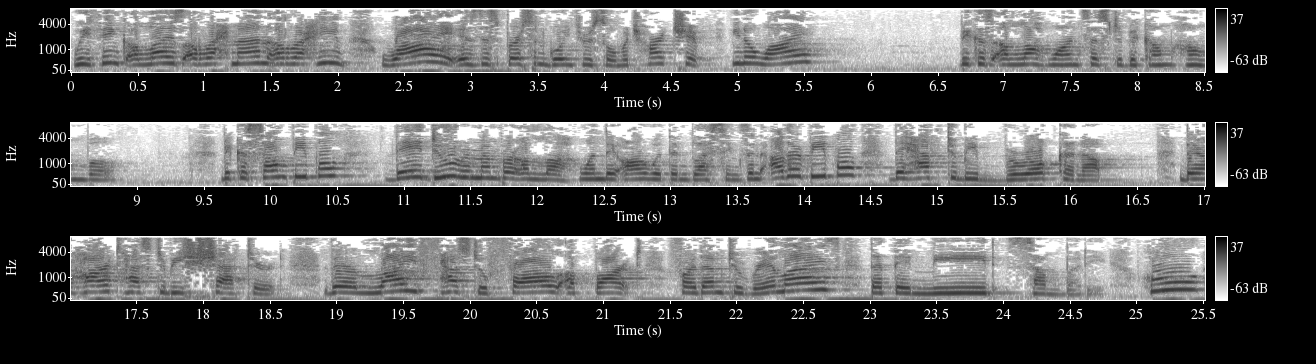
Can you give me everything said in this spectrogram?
We think Allah is Ar-Rahman, Ar-Rahim. Why is this person going through so much hardship? You know why? Because Allah wants us to become humble. Because some people, they do remember Allah when they are within blessings. And other people, they have to be broken up. Their heart has to be shattered. Their life has to fall apart for them to realize that they need somebody. Who?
